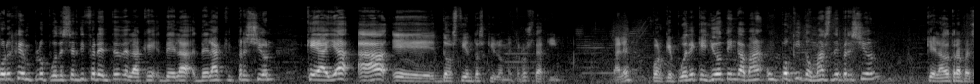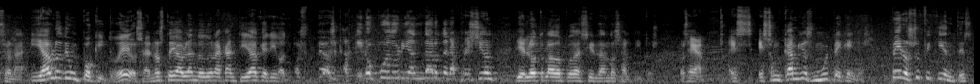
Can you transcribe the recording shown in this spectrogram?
por ejemplo, puede ser diferente de la, que, de la, de la presión que haya a 200 eh, kilómetros de aquí, ¿vale? Porque puede que yo tenga un poquito más de presión que la otra persona. Y hablo de un poquito, ¿eh? O sea, no estoy hablando de una cantidad que digo, Dios es que aquí no puedo ni andar de la presión y el otro lado puedas ir dando saltitos. O sea, son cambios muy pequeños, pero suficientes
